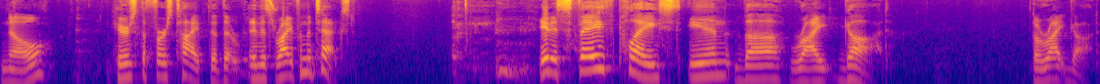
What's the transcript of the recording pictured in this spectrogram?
No. Here's the first type, that the, and it's right from the text. It is faith placed in the right God. The right God.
